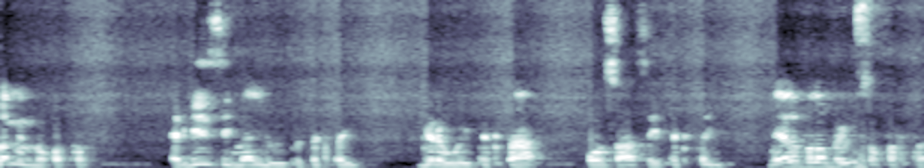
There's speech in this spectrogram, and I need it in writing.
la mid noqoto. Hargeysay maalin way tagtay garaway tagtaa boosaasay tagtay meelo badan bay u safarta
